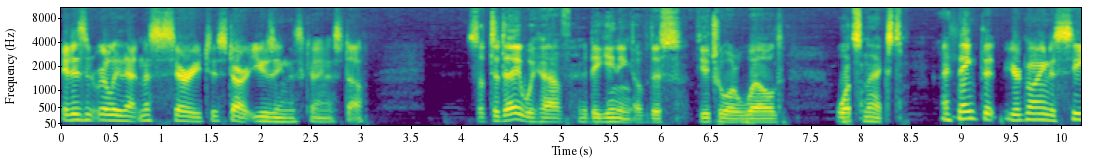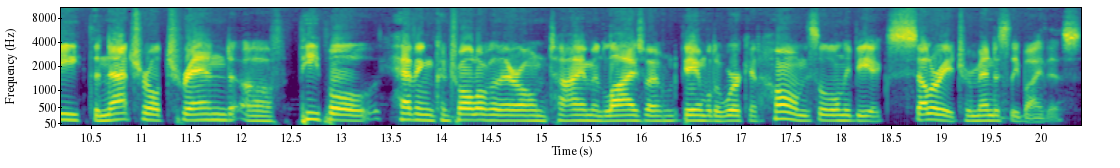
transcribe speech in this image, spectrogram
it isn't really that necessary to start using this kind of stuff. So today we have the beginning of this virtual world. What's next? I think that you're going to see the natural trend of people having control over their own time and lives by being able to work at home. This will only be accelerated tremendously by this.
